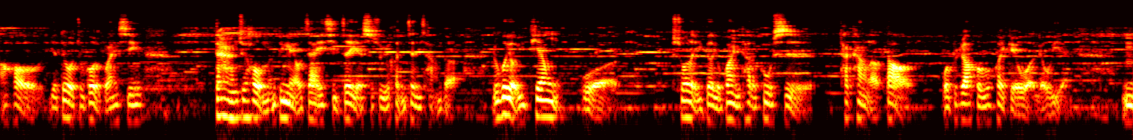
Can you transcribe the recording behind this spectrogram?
然后也对我足够的关心。当然，最后我们并没有在一起，这也是属于很正常的。如果有一天我说了一个有关于他的故事，他看了到，我不知道会不会给我留言。嗯，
